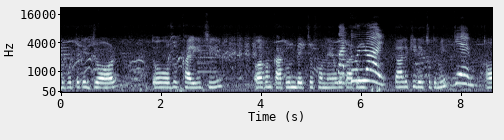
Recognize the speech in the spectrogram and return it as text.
দুপুর থেকে জ্বর, তো ওষুধ খাইয়েছি। ও এখন কার্টুন দেখছে ফোনে ওকে কার্টুন তাহলে কি দেখছ তুমি? ও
